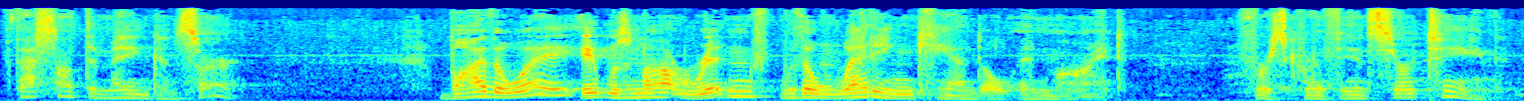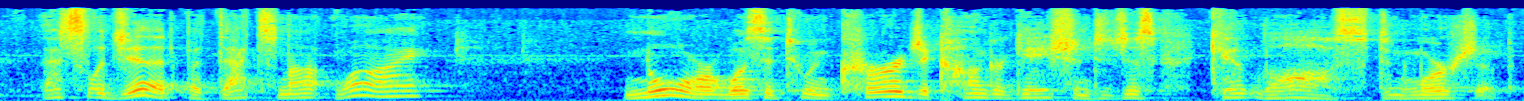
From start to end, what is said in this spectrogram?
But that's not the main concern. By the way, it was not written with a wedding candle in mind. 1 Corinthians 13. That's legit, but that's not why. Nor was it to encourage a congregation to just get lost in worship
